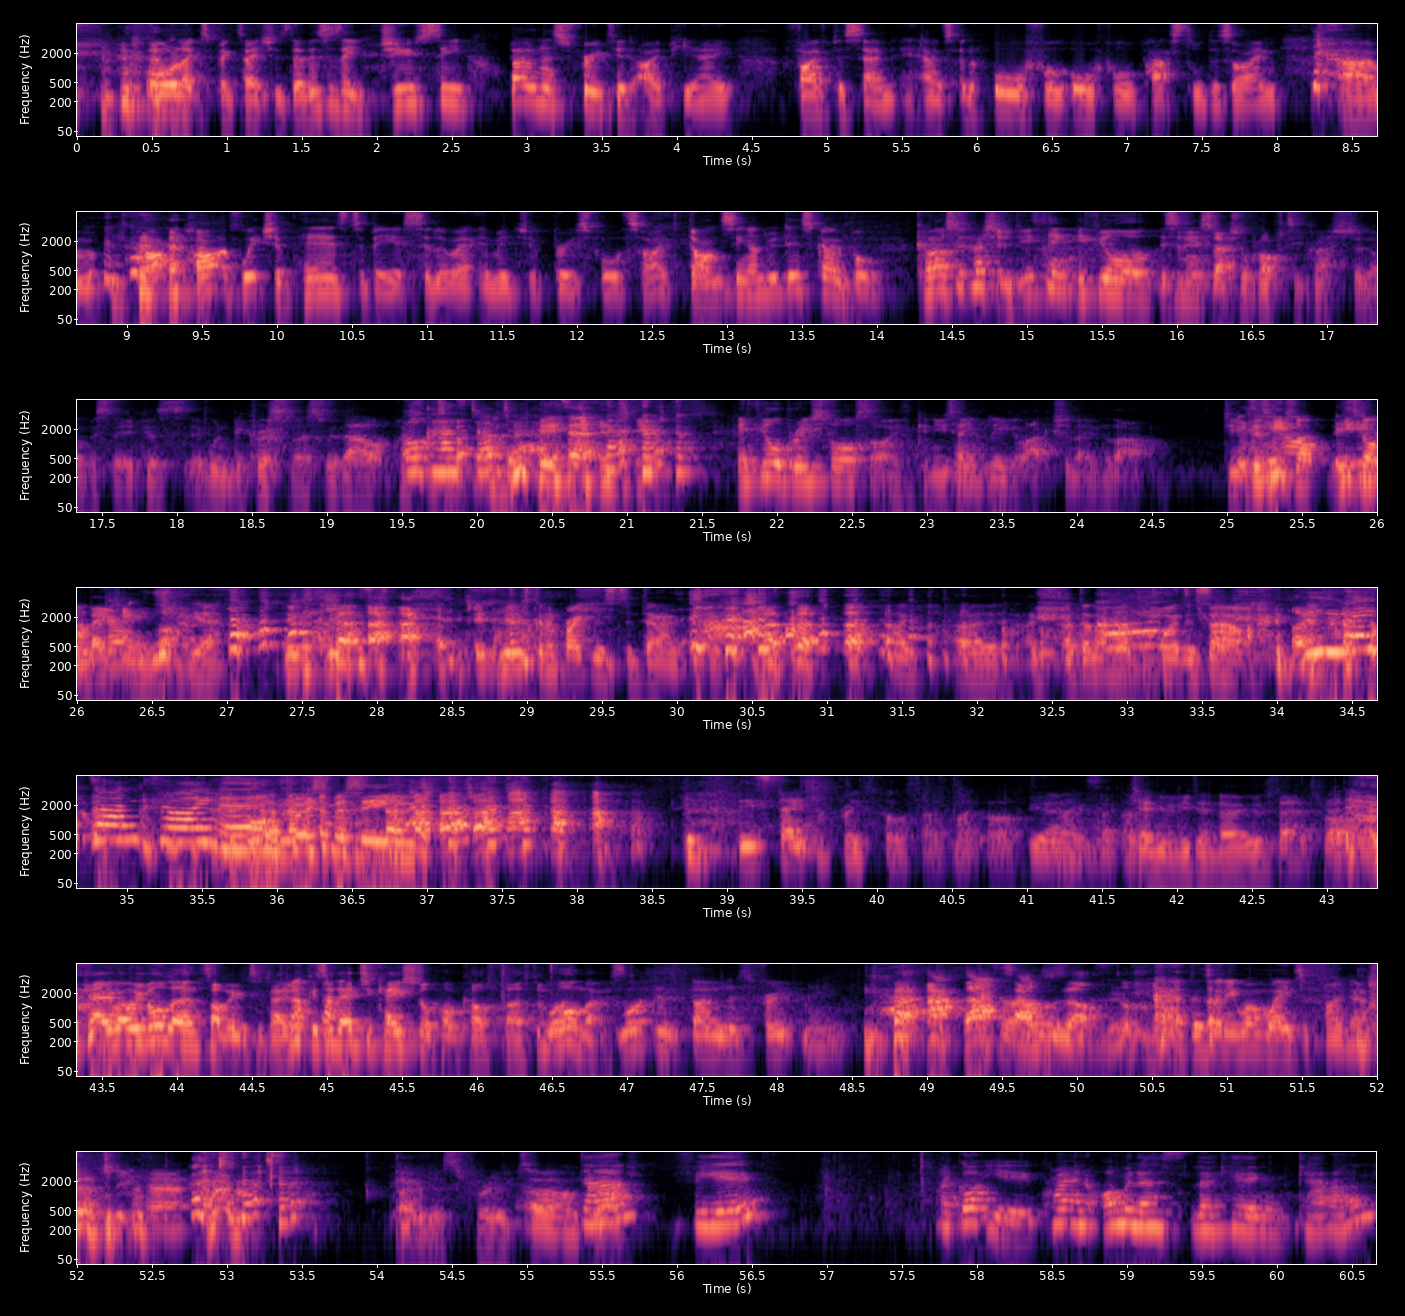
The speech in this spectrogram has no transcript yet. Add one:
all expectations there. This is a juicy, bonus fruited IPA. 5%. It has an awful, awful pastel design, um, part, part of which appears to be a silhouette image of Bruce Forsyth dancing under a disco ball. Can I ask you a question? Do you think if you're, it's an intellectual property question, obviously, because it wouldn't be Christmas without. All cast about- objects. yeah, if you're Bruce Forsyth, can you take legal action over that? Is Because he he's not- not, he's he not not making gay? any money. Yeah. who's who's, who's going to break this to Dan? I, uh, I, I don't know how to point this out. You made Dan cry On. Christmas Eve, The estate of Bruce Forsyth might go off. Yeah, Might- exactly. genuinely didn't know he was dead. Right. Okay, well, we've all learned something today. Look, it's an educational podcast first and What, foremost. what does bonus fruit mean? that sounds sus, doesn't it? There's only one way to find out, actually. Uh, Bonus fruit. oh, Dan, God. for you, I got you quite an ominous looking can.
